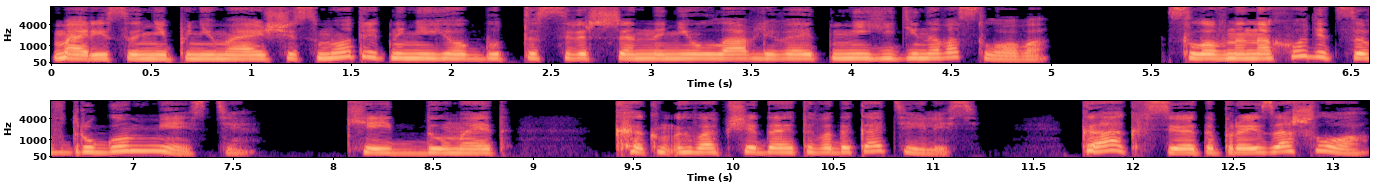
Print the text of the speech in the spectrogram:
Мариса непонимающе смотрит на нее, будто совершенно не улавливает ни единого слова. Словно находится в другом месте. Кейт думает, как мы вообще до этого докатились? Как все это произошло?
